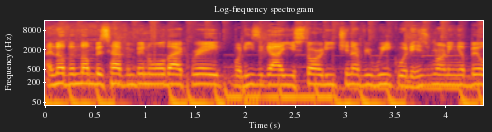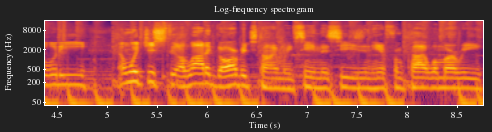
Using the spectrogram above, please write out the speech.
I know the numbers haven't been all that great, but he's a guy you start each and every week with his running ability and with just a lot of garbage time we've seen this season here from Kyler Murray,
